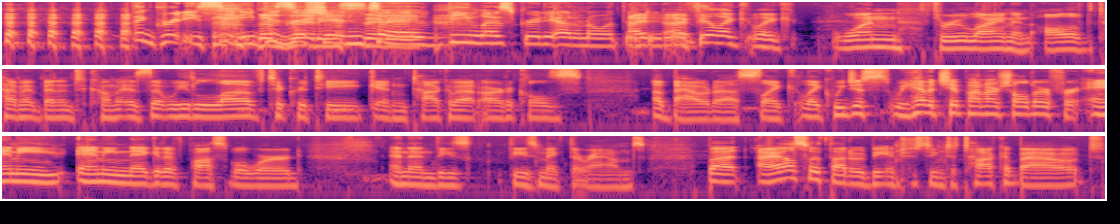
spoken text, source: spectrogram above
the gritty city The gritty position city. to be less gritty. I don't know what they do. I, I feel like like one through line in all of the time I've been in Tacoma is that we love to critique and talk about articles about us. Like like we just we have a chip on our shoulder for any any negative possible word, and then these these make the rounds. But I also thought it would be interesting to talk about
